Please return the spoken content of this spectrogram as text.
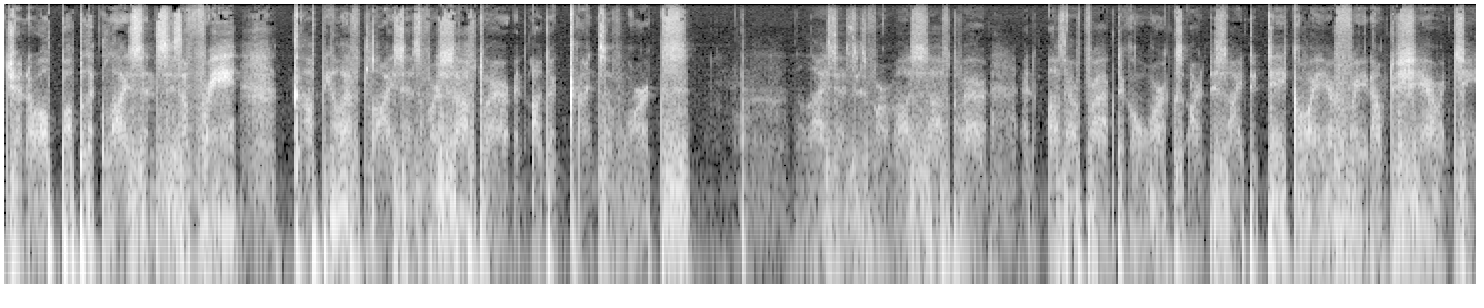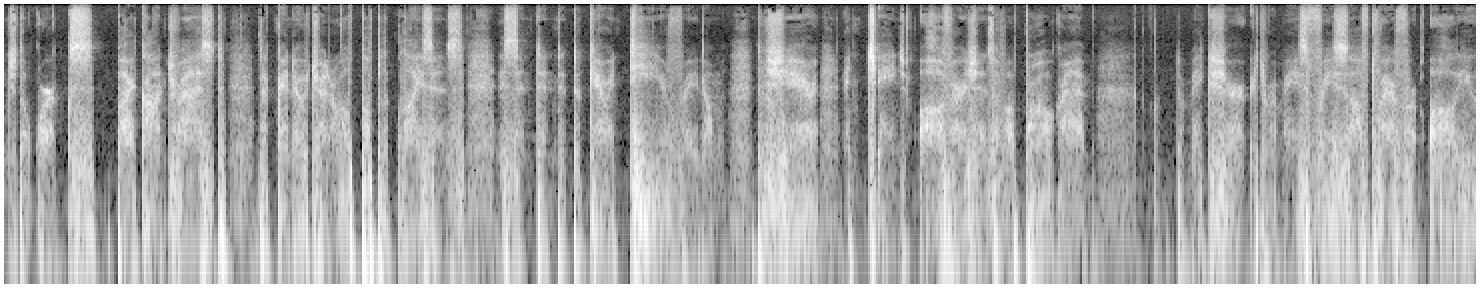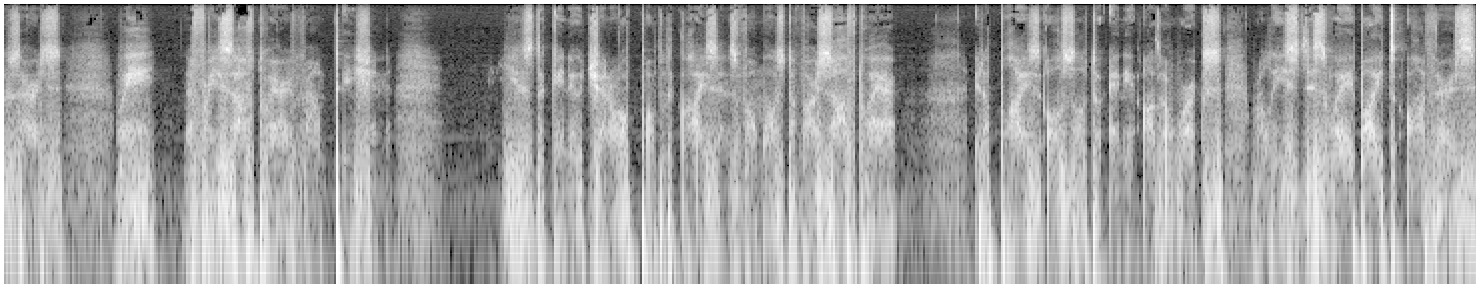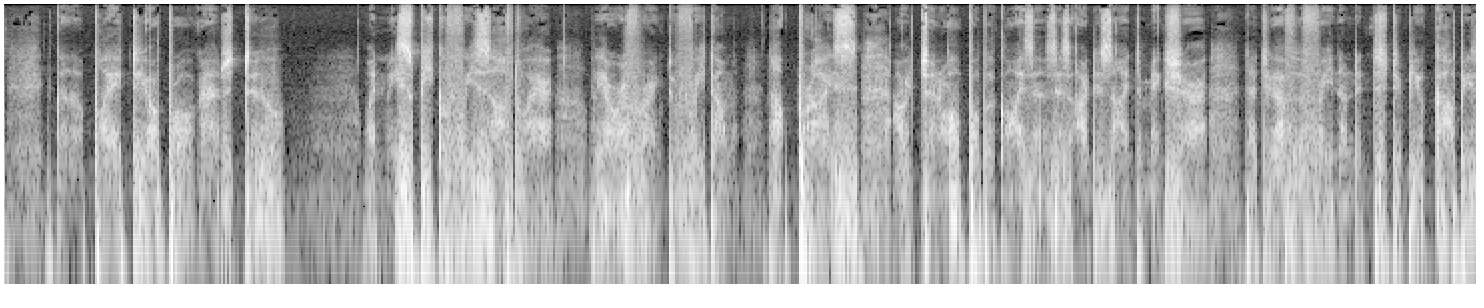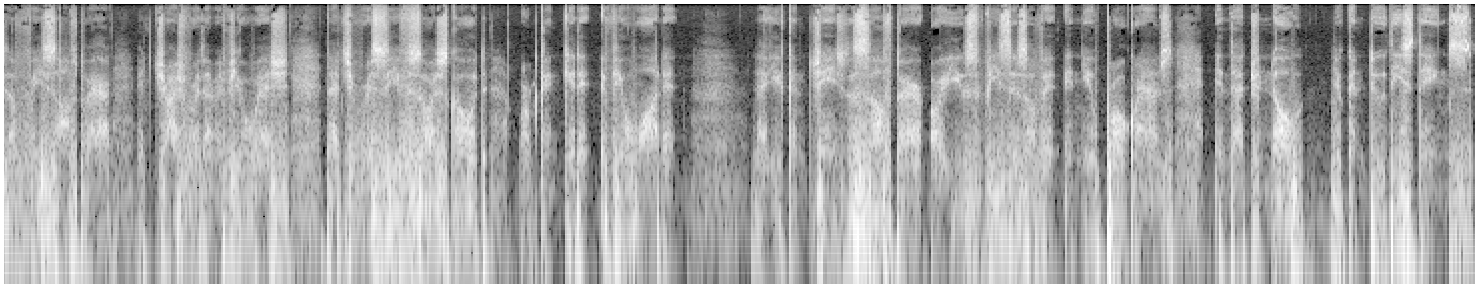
General Public License is a free copyleft license for software and other kinds of works. The licenses for most software and other practical works are designed to take away your freedom to share and change the works. By contrast, the GNU General Public License is intended to guarantee your freedom to share and change all versions of a program to make sure it remains free software for all users. We, the Free Software Foundation, use the GNU General Public License for most of our software. It applies also to any other works released this way by its authors. You can apply it to your programs too. When we speak of free software, we are referring to freedom, not price. Our general public licenses are designed to make sure that you have the freedom to distribute copies of free software and charge for them if you wish, that you receive source code or can get it if you want it, that you can change the software or use pieces of it in new programs, and that you know you can do these things.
